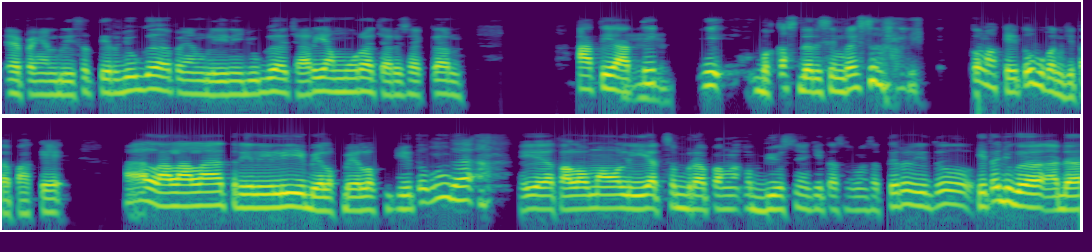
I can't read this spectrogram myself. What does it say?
eh pengen beli setir juga, pengen beli ini juga, cari yang murah, cari second. Hati-hati Mm. ini bekas dari sim racer. Kok pakai itu bukan kita pakai ah, lalala, trilili, belok-belok gitu enggak. Iya, kalau mau lihat seberapa abuse-nya kita sama setir itu, kita juga ada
